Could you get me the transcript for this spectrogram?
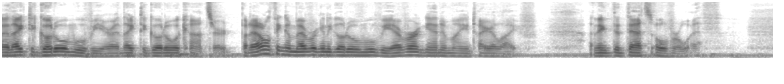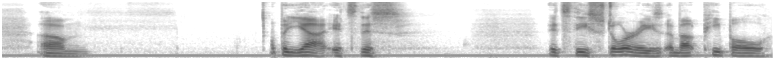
I'd like to go to a movie or I'd like to go to a concert. But I don't think I'm ever going to go to a movie ever again in my entire life. I think that that's over with. Um, but yeah, it's this. It's these stories about people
